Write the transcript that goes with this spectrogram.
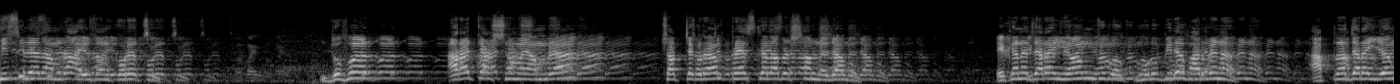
মিছিলের আমরা আয়োজন করেছি। দুপুর আড়াইটার সময় আমরা চট্টগ্রাম প্রেস ক্লাবের সামনে যাব। এখানে যারা ইয়ং যুবক, মুরব্বীরা পারবে না। আপনার যারা ইয়ং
